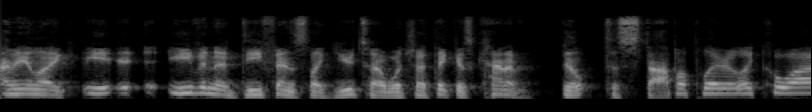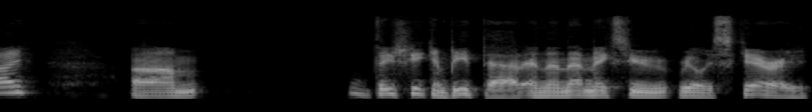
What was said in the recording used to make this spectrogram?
I mean, like even a defense like Utah, which I think is kind of built to stop a player like Kawhi, um, they, she can beat that, and then that makes you really scary.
